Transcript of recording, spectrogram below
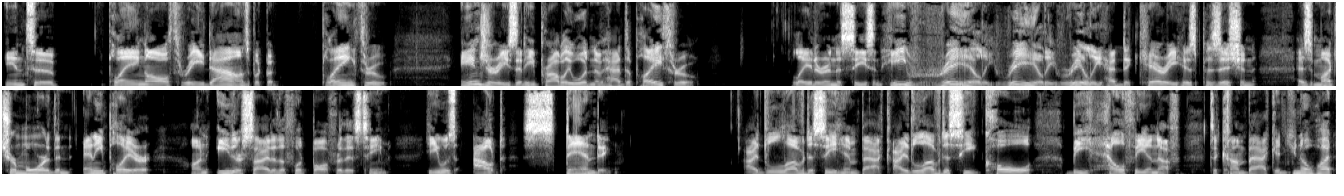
into playing all three downs, but, but playing through injuries that he probably wouldn't have had to play through later in the season. He really, really, really had to carry his position as much or more than any player on either side of the football for this team. He was outstanding. I'd love to see him back. I'd love to see Cole be healthy enough to come back. And you know what?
